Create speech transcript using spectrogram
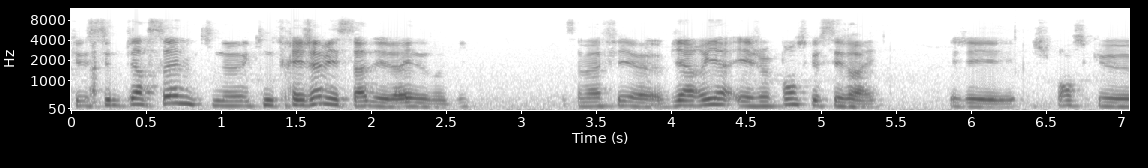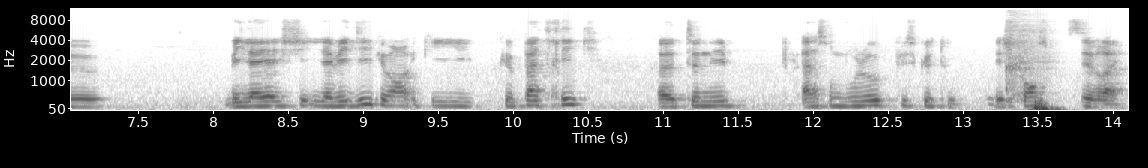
que c'est une personne qui ne, qui ne ferait jamais ça déjà, ils nous ont dit. Ça m'a fait euh, bien rire et je pense que c'est vrai. J'ai- Je pense que. Mais il, avait dit que, que Patrick euh, tenait à son boulot plus que tout. Et je pense que c'est vrai.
